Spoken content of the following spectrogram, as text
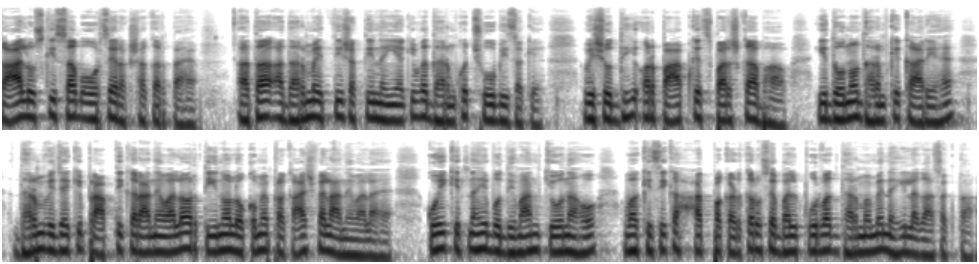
काल उसकी सब ओर से रक्षा करता है। अतः अधर्म में इतनी शक्ति नहीं है कि वह धर्म को छू भी सके। विशुद्धि और पाप के स्पर्श का अभाव, ये दोनों धर्म के कार्य हैं। धर्म विजय की प्राप्ति कराने वाला और तीनों लोकों में प्रकाश फैलाने वाला है। कोई कितना ही बुद्धिमान क्यों ना हो, वह किसी का हाथ पकड़कर उसे बलपूर्वक धर्म में नहीं लगा सकता।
